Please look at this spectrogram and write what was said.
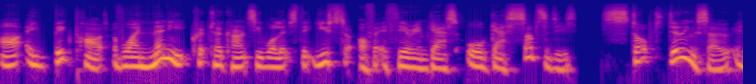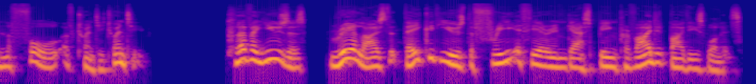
are a big part of why many cryptocurrency wallets that used to offer Ethereum gas or gas subsidies stopped doing so in the fall of 2020. Clever users realized that they could use the free Ethereum gas being provided by these wallets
